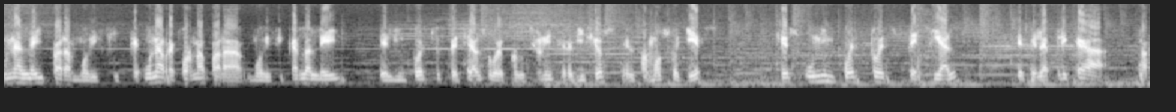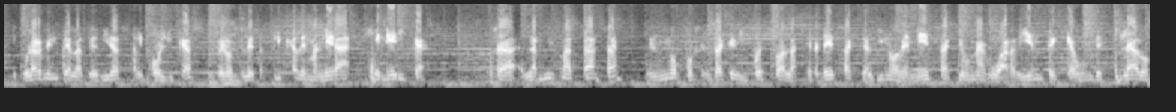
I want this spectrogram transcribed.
una ley para modificar, una reforma para modificar la ley del impuesto especial sobre producción y servicios, el famoso IEPS, que es un impuesto especial que se le aplica particularmente a las bebidas alcohólicas, pero se les aplica de manera genérica. O sea, la misma tasa, el mismo porcentaje de impuesto a la cerveza, que al vino de mesa, que a un aguardiente, que a un destilado.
